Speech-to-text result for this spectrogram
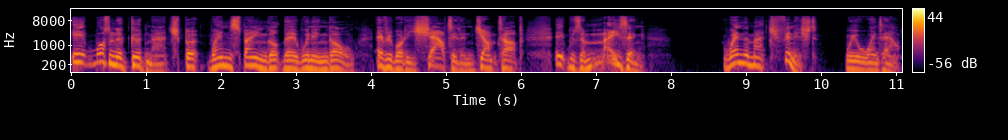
It wasn't a good match, but when Spain got their winning goal, everybody shouted and jumped up. It was amazing. When the match finished, we all went out.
